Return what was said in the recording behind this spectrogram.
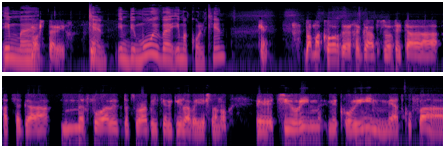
כמו שצריך. כן, עם בימוי ועם הכל, כן? במקור, דרך אגב, זאת הייתה הצגה מפוארת בצורה בלתי רגילה, ויש לנו ציורים מקוריים מהתקופה,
